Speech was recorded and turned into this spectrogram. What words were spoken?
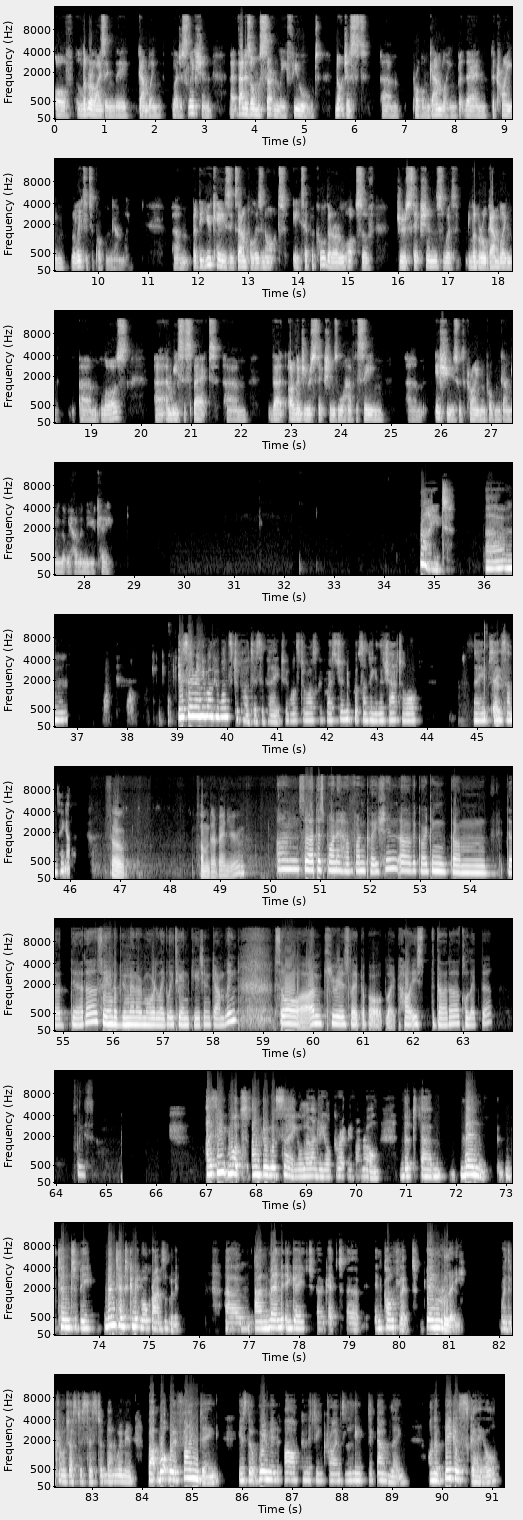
of liberalising the gambling legislation, uh, that has almost certainly fueled not just um, problem gambling, but then the crime related to problem gambling. Um, but the UK's example is not atypical. There are lots of jurisdictions with liberal gambling um, laws, uh, and we suspect um, that other jurisdictions will have the same um, issues with crime and problem gambling that we have in the UK. Right. Um, is there anyone who wants to participate, who wants to ask a question, put something in the chat, or say say something? So, from the venue, um, so at this point, I have one question uh, regarding the, um, the data saying that women are more likely to engage in gambling. So I'm curious, like about like how is the data collected, please? I think what Andrew was saying, although Andrew, you'll correct me if I'm wrong, that um, men tend to be men tend to commit more crimes than women, um, and men engage uh, get uh, in conflict generally with the criminal justice system than women. But what we're finding is that women are committing crimes linked to gambling on a bigger scale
